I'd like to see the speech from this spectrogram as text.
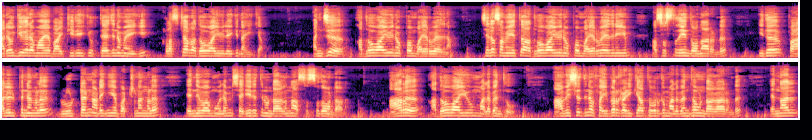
ആരോഗ്യകരമായ ബാക്ടീരിയയ്ക്ക് ഉത്തേജനമേകി ക്ലസ്റ്റർ അധോവായുവിലേക്ക് നയിക്കാം. അഞ്ച് അധോവായുവിനൊപ്പം വയറുവേദന. ചില സമയത്ത് അധോവായുവിനൊപ്പം വയറുവേദനയും അസ്വസ്ഥതയും തോന്നാറുണ്ട്. ഇത് പാലുൽപ്പന്നങ്ങൾ ഗ്ലൂട്ടൻ അടങ്ങിയ ഭക്ഷണങ്ങൾ എന്നിവ മൂലം ശരീരത്തിനുണ്ടാകുന്ന അസ്വസ്ഥത കൊണ്ടാണ്. ആറ് അധോവായുവും മലബന്ധവും. ആവശ്യത്തിന് ഫൈബർ കഴിക്കാത്തവർക്ക് മലബന്ധം ഉണ്ടാകാറുണ്ട്. എന്നാൽ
